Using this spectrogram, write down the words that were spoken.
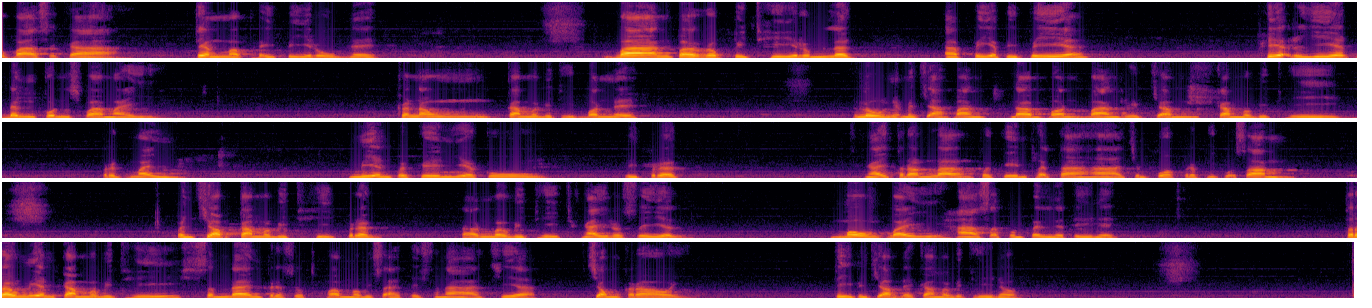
ឧបាសិកាទាំង22រូបនេះបានប្រពពិធីរំលឹកអាពាហ៍ពិពាហ៍ភរិយាដឹងគុណស្វាមីក្នុងកម្មវិធីបុណ្យនេះលោកអ្នកម្ចាស់បានដើមបនបានរៀបចំកម្មវិធីព្រឹកមិញ មានប្រគេនយាគូពីព្រឹកថ្ងៃត្រង់ឡើងប្រគេនផ្លិតាហាចំពោះព្រះភិក្ខុសង្ឃបញ្ចប់កម្មវិធីព្រឹកតាមមើលវិធីថ្ងៃរសៀលម៉ោង3:57នាទីនេះត្រូវមានកម្មវិធីសម្ដែងព្រះសុធម្មវិសេសទេសនាជា ចុងក្រោយ ទីបញ្ចប់នៃកម្មវិធីនោះ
